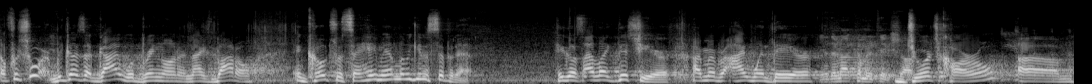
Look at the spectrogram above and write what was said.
Oh, for sure, because a guy would bring on a nice bottle, and coach would say, "Hey, man, let me get a sip of that." He goes, "I like this year." I remember I went there. Yeah, they're not coming to take shots. George Karl, um,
